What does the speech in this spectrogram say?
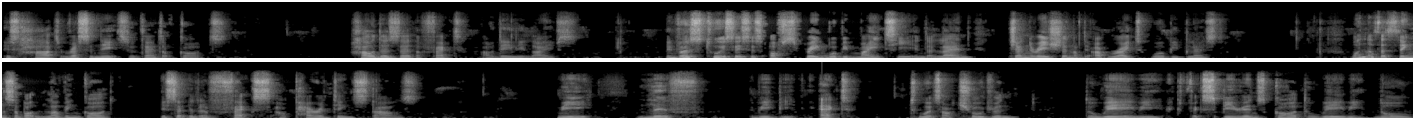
his heart resonates with that of God's. How does that affect our daily lives? In verse 2, it says, His offspring will be mighty in the land, generation of the upright will be blessed. One of the things about loving God is that it affects our parenting styles. We live, we act towards our children the way we experience God, the way we know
